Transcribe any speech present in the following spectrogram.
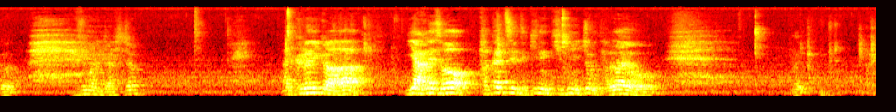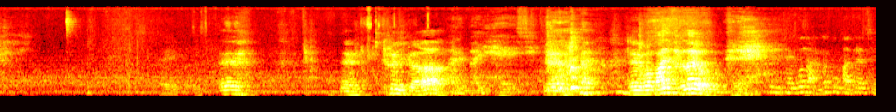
그 무슨 말인지 아시죠? 아니 그러니까 이 안에서 바깥을 느끼는 기분이 좀 달라요. 아이. 에, 네, 그러니까 말을 빨리 해야지. 네, 네, 뭐 많이 달라요. 대본을 안 갖고 가더랬지.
